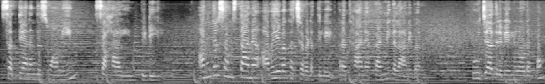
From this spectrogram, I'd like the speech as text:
സത്യാനന്ദ സ്വാമിയും സഹായിയും പിടിയിൽ. അന്തർ സംസ്ഥാന അവയവ കച്ചവടത്തിലെ പ്രധാന കണ്ണികളാണിവർ. പൂജാദ്രവ്യങ്ങളോടൊപ്പം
